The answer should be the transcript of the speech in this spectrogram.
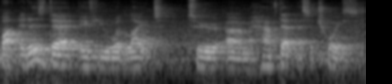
but it is there if you would like to um, have that as a choice.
